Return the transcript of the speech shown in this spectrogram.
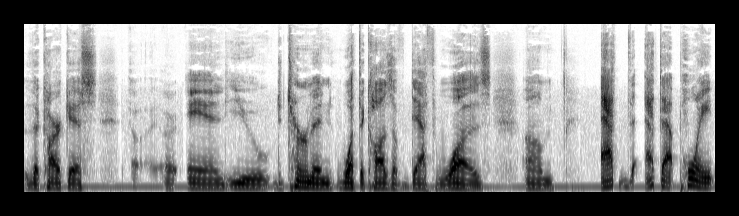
the carcass, uh, and you determine what the cause of death was. Um, at th- at that point,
